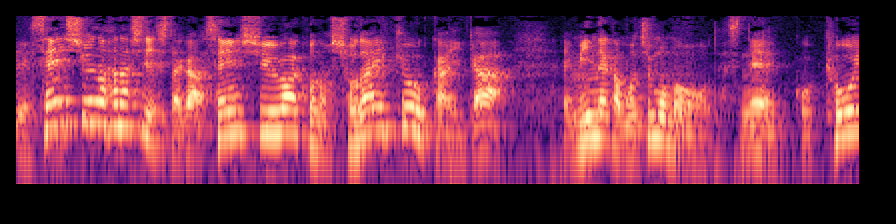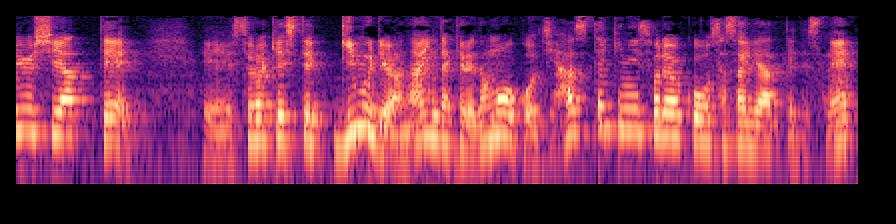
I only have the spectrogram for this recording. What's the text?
えー先週の話でしたが先週はこの初代教会がえーみんなが持ち物をですねこう共有し合ってえそれは決して義務ではないんだけれどもこう自発的にそれをこう捧げ合ってですね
